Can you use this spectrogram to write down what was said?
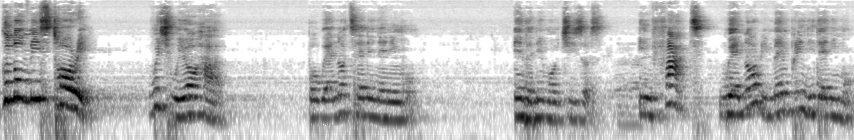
Gloomy story, which we all have. But we are not telling anymore. In the name of Jesus. In fact, we're not remembering it anymore.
